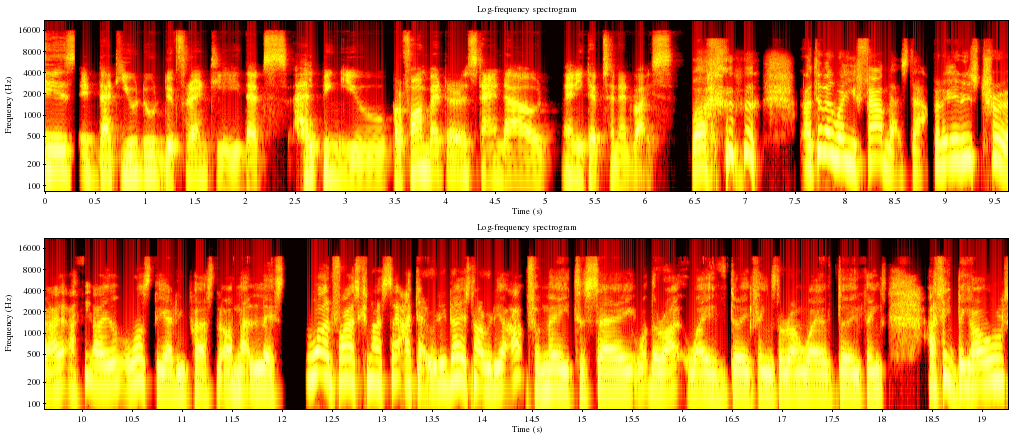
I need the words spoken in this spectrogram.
is it that you do differently that's helping you perform better, stand out? Any tips and advice? Well, I don't know where you found that stat, but it is true. I, I, think I was the only person on that list. What advice can I say? I don't really know. It's not really up for me to say what the right way of doing things, the wrong way of doing things. I think being old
